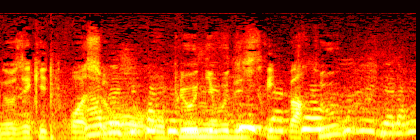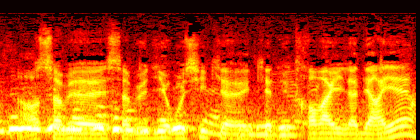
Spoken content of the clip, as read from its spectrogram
nos équipes 3 sont au plus haut niveau district partout. Alors ça veut, ça veut dire aussi qu'il y, a du travail là derrière.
